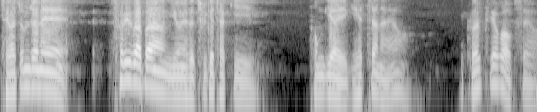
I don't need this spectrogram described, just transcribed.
제가 좀 전에 서류 가방 이용해서 즐겨찾기 동기화 얘기했잖아요. 그럴 필요가 없어요.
